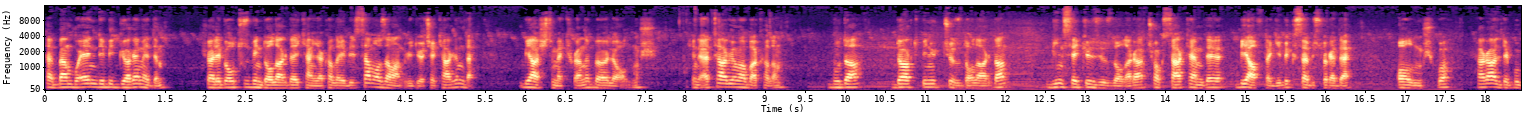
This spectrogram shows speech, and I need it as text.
Tabi ben bu en dibi göremedim. Şöyle bir 30 bin dolardayken yakalayabilsem o zaman video çekerdim de. Bir açtım ekranı böyle olmuş. Şimdi Ethereum'a bakalım. Bu da 4300 dolardan 1800 dolara çok sert hem de bir hafta gibi kısa bir sürede olmuş bu. Herhalde bu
